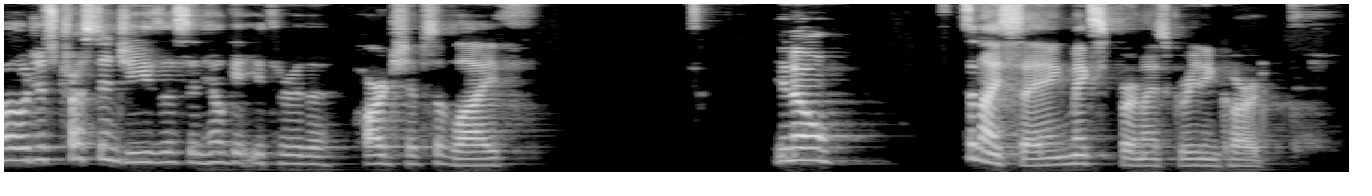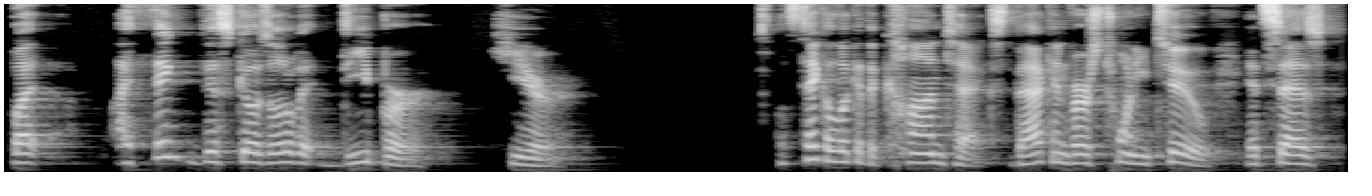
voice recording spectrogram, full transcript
oh, just trust in Jesus and he'll get you through the hardships of life? You know, it's a nice saying, makes for a nice greeting card. But I think this goes a little bit deeper here. Let's take a look at the context. Back in verse 22, it says,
